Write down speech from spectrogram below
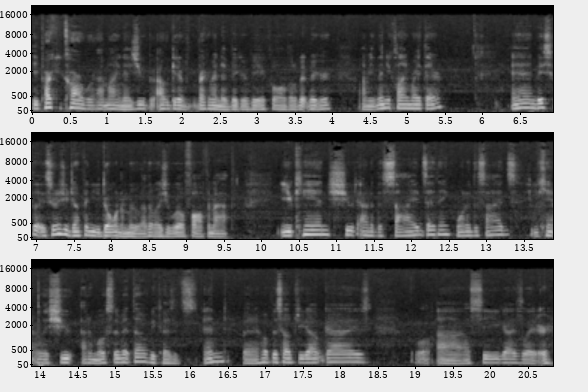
you park your car where I mine is you I would get a, recommend a bigger vehicle a little bit bigger um, then you climb right there and basically, as soon as you jump in, you don't want to move, otherwise you will fall off the map. You can shoot out of the sides, I think, one of the sides. You can't really shoot out of most of it, though, because it's end. But I hope this helps you out, guys. Well, uh, I'll see you guys later.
